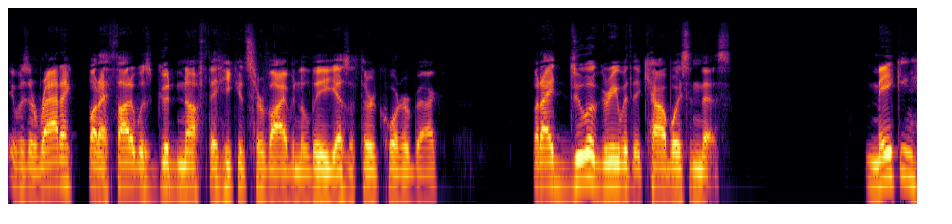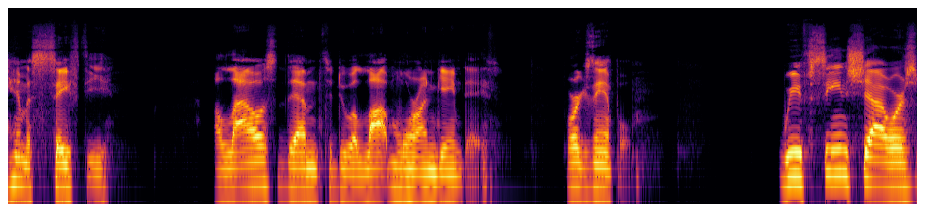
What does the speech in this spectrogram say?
it was erratic, but I thought it was good enough that he could survive in the league as a third quarterback. But I do agree with the Cowboys in this. making him a safety allows them to do a lot more on game days. For example, we've seen Showers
